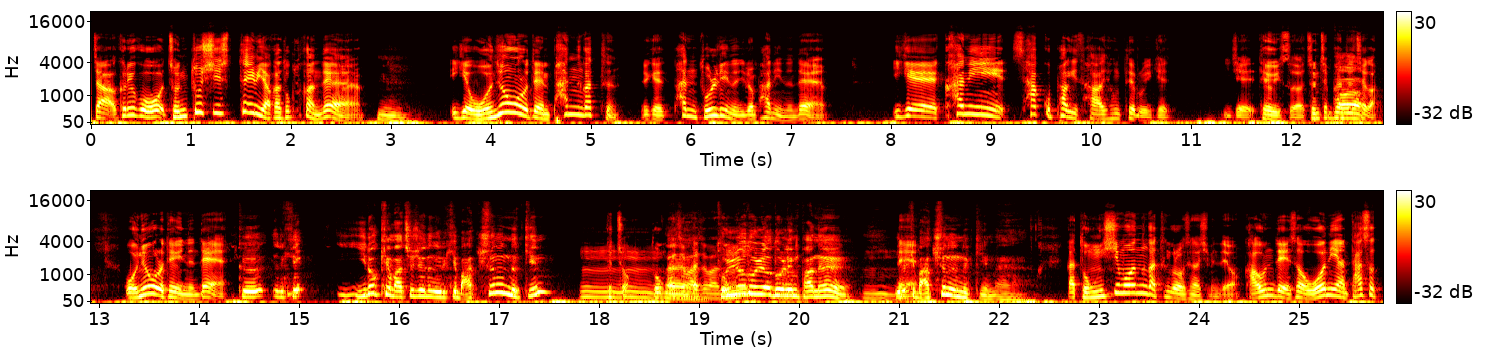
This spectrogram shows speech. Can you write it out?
자, 그리고 전투 시스템이 약간 독특한데 음. 이게 원형으로 된 판 같은 이렇게 판 돌리는 이런 판이 있는데 이게 칸이 4 곱하기 4 형태로 이게 이제 되어 있어요. 전체 판 와. 자체가 원형으로 되어 있는데 그 이렇게 이- 이렇게 맞춰주는 거 이렇게 맞추는 느낌? 음, 그쵸. 음, 도- 맞아 네. 맞아 맞아. 돌려 돌려 돌린 판을 음. 이렇게 네. 맞추는 느낌. 예. 그러니까 동심원 같은 거라고 생각하시면 돼요. 가운데에서 원이 한 다섯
